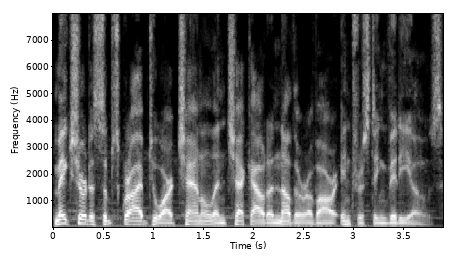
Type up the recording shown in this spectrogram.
Make sure to subscribe to our channel and check out another of our interesting videos.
